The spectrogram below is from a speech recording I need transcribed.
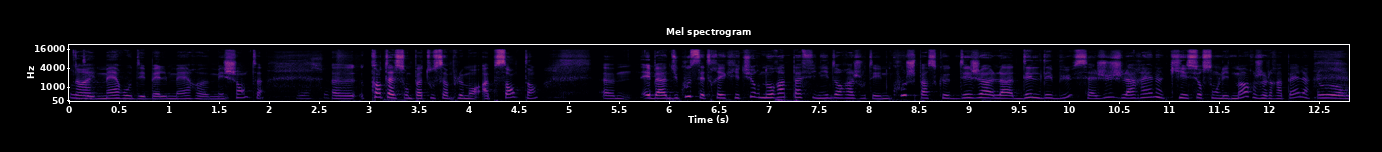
Ouais. des mères ou des belles-mères euh, méchantes. Euh, quand elles sont pas tout simplement absentes. hein. Euh, et ben du coup cette réécriture n'aura pas fini d'en rajouter une couche parce que déjà là dès le début ça juge la reine qui est sur son lit de mort je le rappelle euh,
